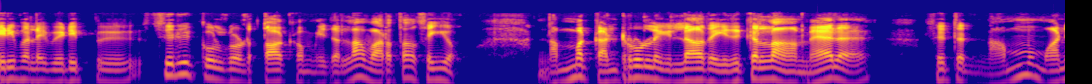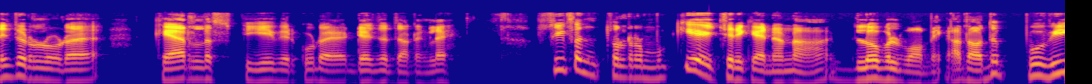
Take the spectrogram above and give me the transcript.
எரிமலை வெடிப்பு சிறுகோள்களோட தாக்கம் இதெல்லாம் வரத்தான் செய்யும். நம்ம கண்ட்ரோலில் இல்லாத இதுக்கெல்லாம் மேலே சேர்த்து நம்ம மனிதர்களோட கேர்லெஸ் பிஹேவியர் கூட டேஞ்சர் தானுங்களே. ஸ்டீஃபன் சொல்கிற முக்கிய எச்சரிக்கை என்னென்னா குளோபல் வார்மிங் அதாவது புவி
